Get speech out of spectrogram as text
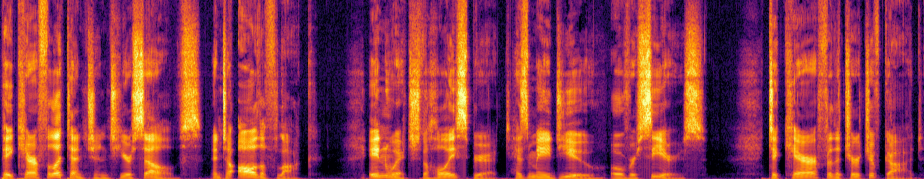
Pay careful attention to yourselves and to all the flock, in which the Holy Spirit has made you overseers, to care for the church of God,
